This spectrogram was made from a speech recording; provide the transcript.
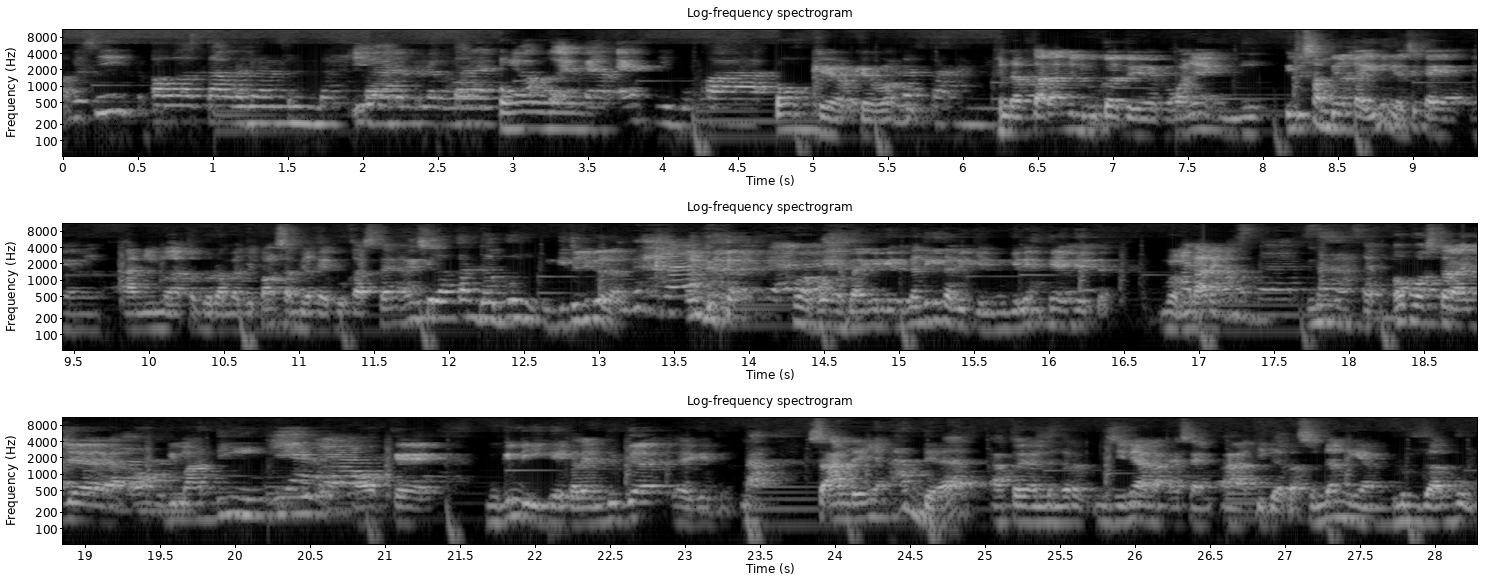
apa sih awal tahun iya pendaftaran Oh. waktu MPLS dibuka Oke, oke. Wah, pendaftarannya pendaftaran dibuka tuh ya. Pokoknya itu sambil kayak ini gak sih kayak yang anime atau drama Jepang sambil kayak buka stand, ayo silakan gabung gitu juga lah. Enggak. Wah, gue ngebayangin gitu. Nanti kita bikin mungkin ya kayak gitu. Menarik. Nah, poster. oh poster aja. Oh, di mading mungkin. Iya. Oke. Mungkin di IG kalian juga kayak gitu. Nah, seandainya ada atau yang denger di sini anak SMA 3 Pasundan yang belum gabung.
